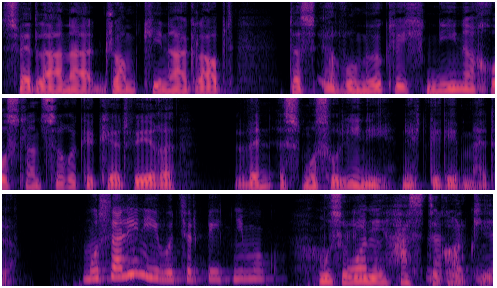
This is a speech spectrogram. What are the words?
Svetlana Jomkina glaubt, dass er womöglich nie nach Russland zurückgekehrt wäre, wenn es Mussolini nicht gegeben hätte. Mussolini hasste Gorki.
